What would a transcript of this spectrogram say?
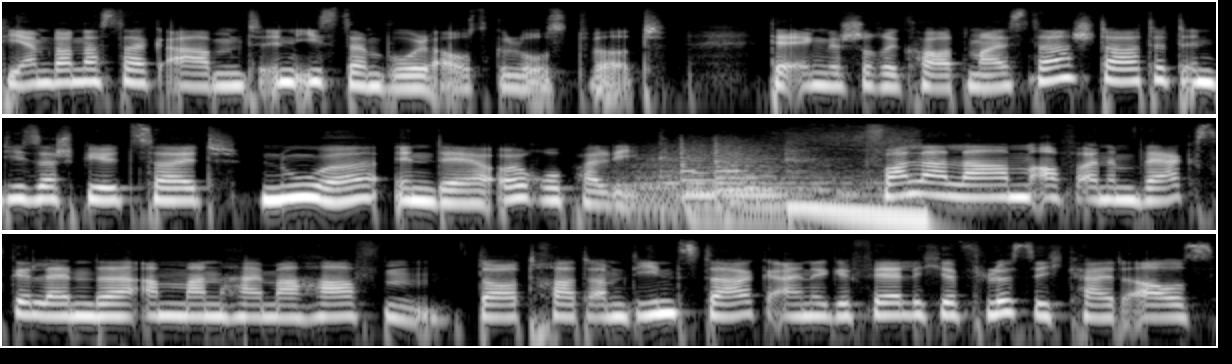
die am Donnerstagabend in Istanbul ausgelost wird. Der englische Rekordmeister startet in dieser Spielzeit nur in der Europa League. Vollalarm auf einem Werksgelände am Mannheimer Hafen. Dort trat am Dienstag eine gefährliche Flüssigkeit aus.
